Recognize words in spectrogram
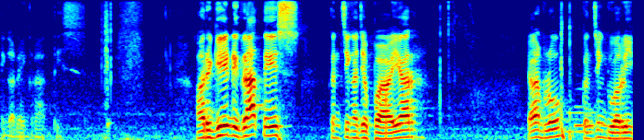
ini gak ada yang gratis. Hari gini gratis. Kencing aja bayar. Ya kan bro? Kencing 2000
